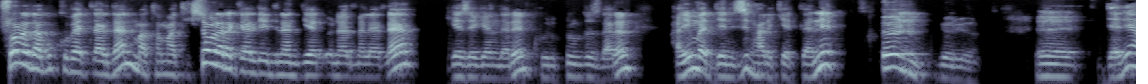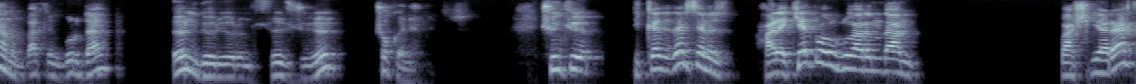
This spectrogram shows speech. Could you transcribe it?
Sonra da bu kuvvetlerden matematiksel olarak elde edilen diğer önermelerle gezegenlerin, kuyruklu yıldızların, ayın ve denizin hareketlerini ön görüyorum. Ee, Derya Hanım bakın burada ön görüyorum sözcüğü çok önemlidir. Çünkü dikkat ederseniz hareket olgularından başlayarak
